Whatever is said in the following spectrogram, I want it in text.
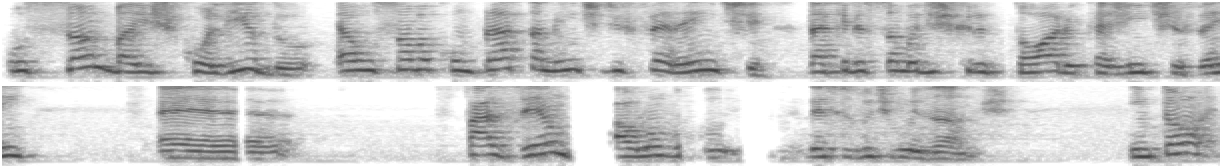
o samba escolhido é um samba completamente diferente daquele samba de escritório que a gente vem é, fazendo ao longo desses últimos anos. Então,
